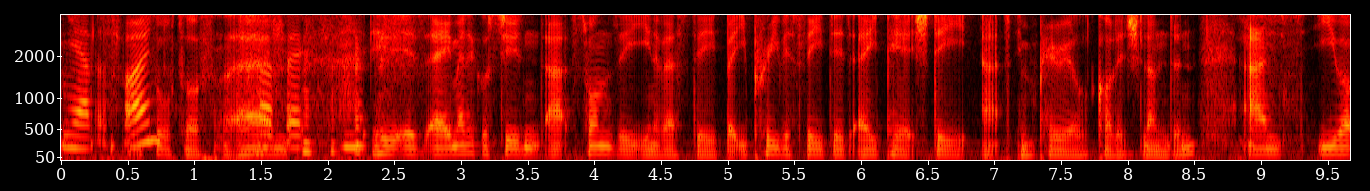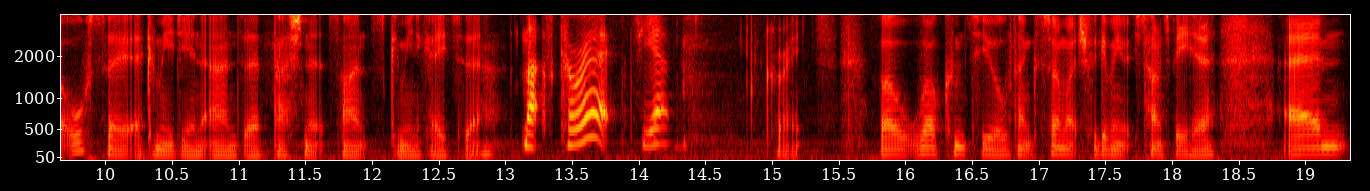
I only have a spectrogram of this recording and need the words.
Yeah, that's fine. Sort of. Um, Perfect. who is a medical student at Swansea University, but you previously did a PhD at Imperial College London. Yes. And you are also a comedian and a passionate science communicator. That's correct, yep. Great. Well, welcome to you all. Thanks so much for giving me time to be here. Um,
